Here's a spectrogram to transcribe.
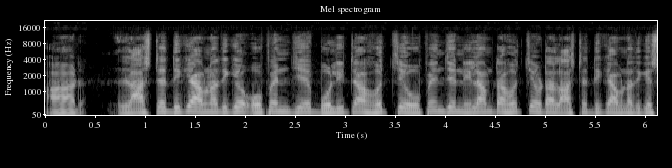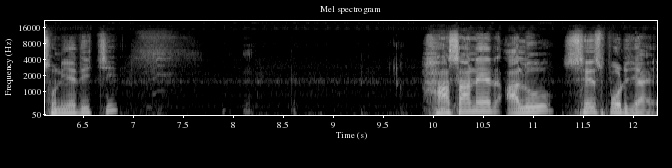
আর লাস্টের দিকে আপনাদেরকে ওপেন যে বলিটা হচ্ছে ওপেন যে নিলামটা হচ্ছে, ওটা লাস্টের দিকে আপনাদেরকে শুনিয়ে দিচ্ছি। হাসানের আলু শেষ পর্যায়ে।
